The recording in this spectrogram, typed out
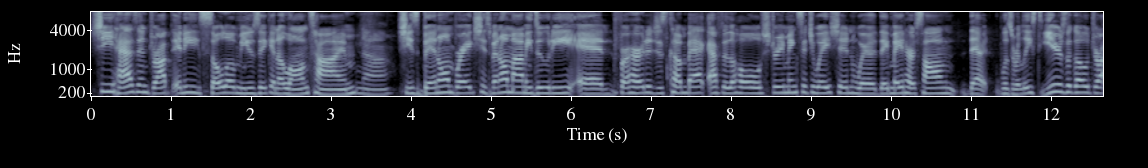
she hasn't dropped any solo music in a long time. Nah. She's been on break. She's been on mommy duty. And for her to just come back after the whole streaming situation where they made her song that was released years ago dro-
